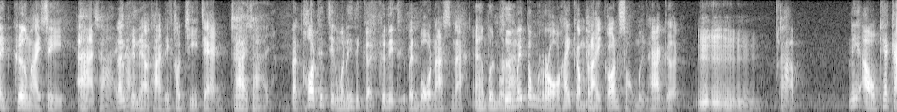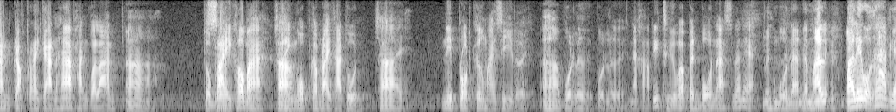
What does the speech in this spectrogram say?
ติดเครื่องหมายอ่าใช่4นั่นใช่คือแนวทางที่เขาชี้แจงใช่ใช่แต่ข้อเท็จจริงวันนี้ที่เกิดขึ้นนี่ถือเป็นโบนัสนะเออบนโบนัสคือไม่ต้องรอให้กำไรก้อน 25,000เกิดอืมอืมอืมอืมครับ นี่เอาแค่การกลับรายการ 5,000 กว่าล้าน อ่า จบเลยใส่เข้ามาครับ ในงบกำไรขาดทุน ใช่นี่ปลดเครื่องหมาย4เลย อ่าปลดเลยปลดเลยนะครับ นี่ถือว่าเป็นโบนัสนะเนี่ย โบนัสมาเร็วมาเร็วกว่าคาดไง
